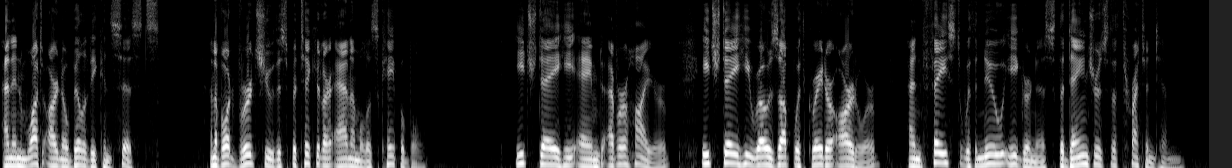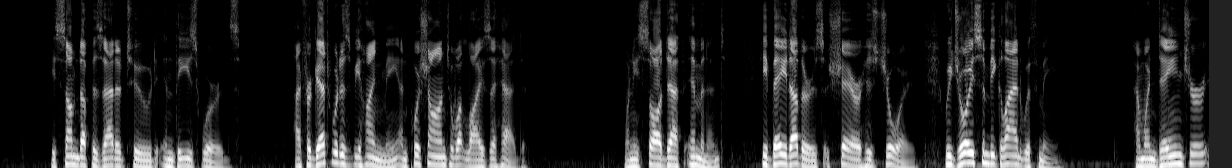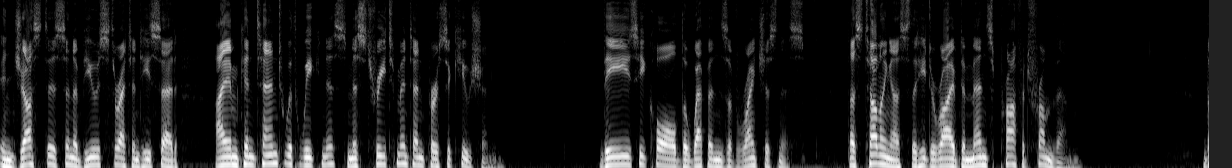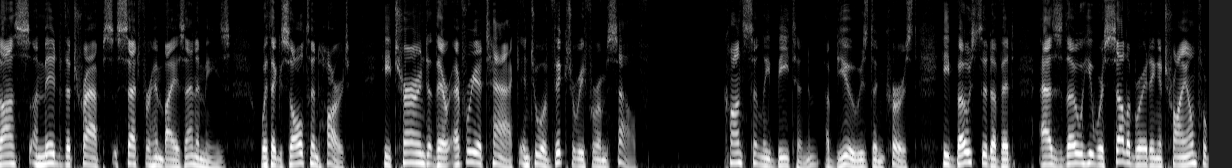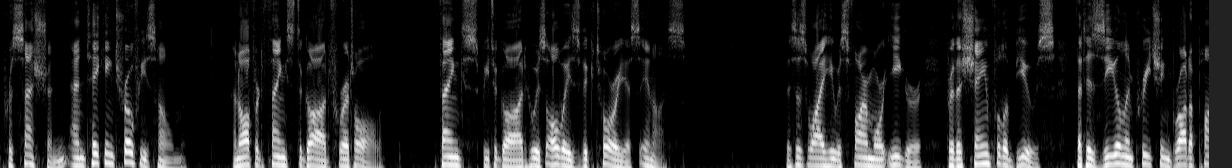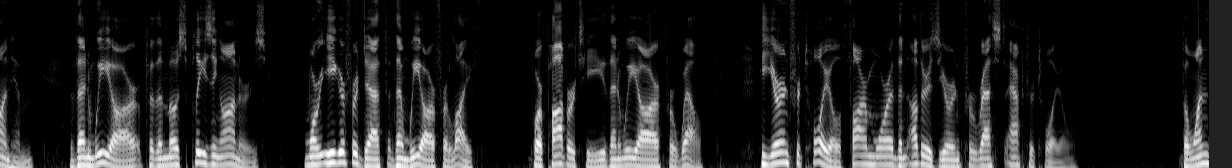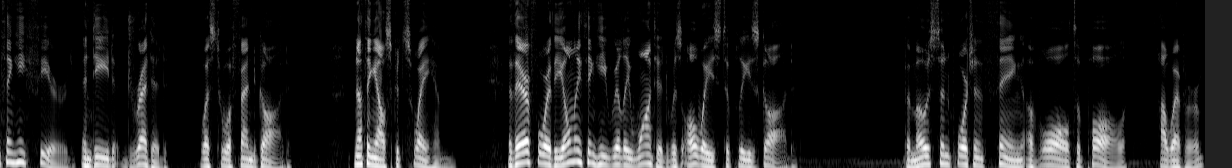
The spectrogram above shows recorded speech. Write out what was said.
and in what our nobility consists, and of what virtue this particular animal is capable. Each day he aimed ever higher, each day he rose up with greater ardor, and faced with new eagerness the dangers that threatened him. He summed up his attitude in these words I forget what is behind me and push on to what lies ahead. When he saw death imminent, he bade others share his joy. Rejoice and be glad with me. And when danger, injustice, and abuse threatened, he said, I am content with weakness, mistreatment, and persecution. These he called the weapons of righteousness, thus telling us that he derived immense profit from them. Thus, amid the traps set for him by his enemies, with exultant heart, he turned their every attack into a victory for himself. Constantly beaten, abused, and cursed, he boasted of it as though he were celebrating a triumphal procession and taking trophies home, and offered thanks to God for it all. Thanks be to God who is always victorious in us. This is why he was far more eager for the shameful abuse that his zeal in preaching brought upon him than we are for the most pleasing honors, more eager for death than we are for life, for poverty than we are for wealth. He yearned for toil far more than others yearn for rest after toil. The one thing he feared, indeed dreaded, was to offend God. Nothing else could sway him. Therefore, the only thing he really wanted was always to please God. The most important thing of all to Paul, however,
